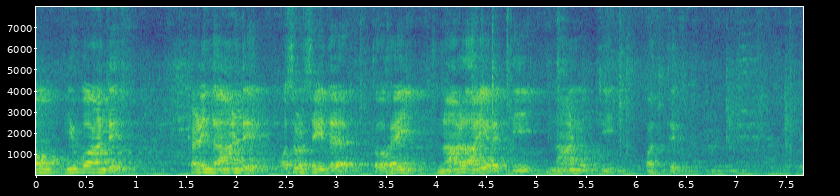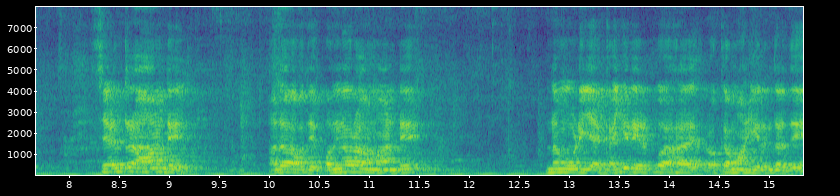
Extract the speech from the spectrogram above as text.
அவ் இவ்வாண்டு கழிந்த ஆண்டு வசூல் செய்த தொகை நாலாயிரத்தி நானூற்றி பத்து. சென்ற ஆண்டு அதாவது பதினோராம் ஆண்டு நம்முடைய கையில் இருப்பாக ரொக்கமாக இருந்தது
